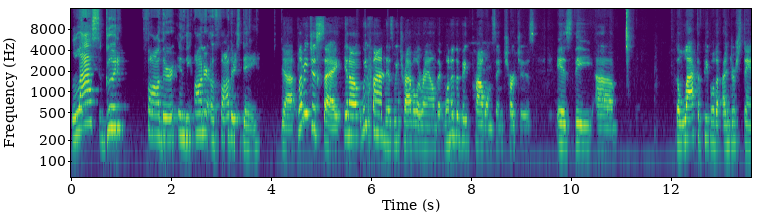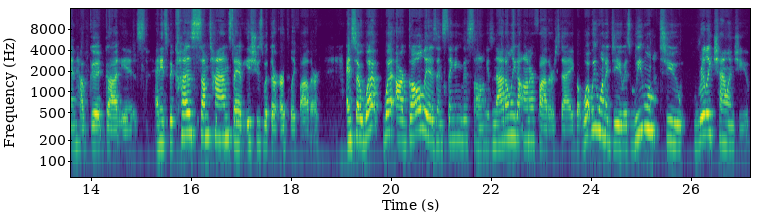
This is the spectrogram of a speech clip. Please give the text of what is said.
Last Good Father in the honor of Father's Day. Yeah, let me just say, you know, we find as we travel around that one of the big problems in churches is the uh, the lack of people to understand how good God is, and it's because sometimes they have issues with their earthly father. And so what what our goal is in singing this song is not only to honor Father's Day, but what we want to do is we want to really challenge you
